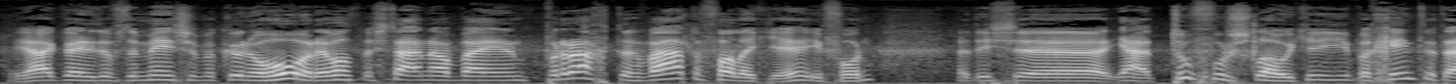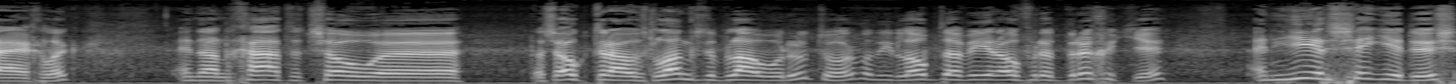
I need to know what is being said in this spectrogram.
Ja, ik weet niet of de mensen me kunnen horen, want we staan nou bij een prachtig watervalletje, Yvonne. Het is eh, ja, het toevoerslootje, hier begint het eigenlijk. En dan gaat het zo, eh, dat is ook trouwens langs de blauwe route hoor, want die loopt daar weer over het bruggetje. En hier zie je dus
